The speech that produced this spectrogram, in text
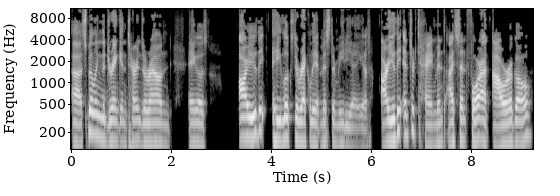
uh, spilling the drink, and turns around and he goes, are you the he looks directly at mr media and he goes are you the entertainment i sent for an hour ago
